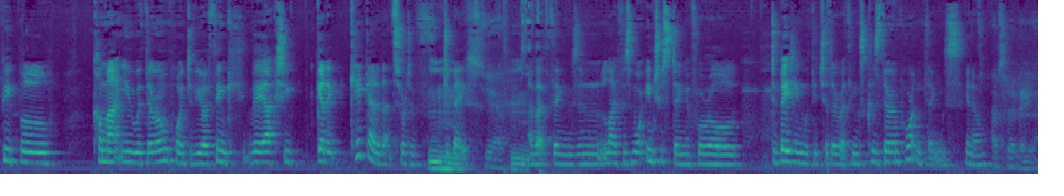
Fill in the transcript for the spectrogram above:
people come at you with their own point of view. I think they actually get a kick out of that sort of Mhm. debate yeah. Mm. about things, and life is more interesting if we're all debating with each other about things because they're important things, you know. Absolutely. Yeah.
